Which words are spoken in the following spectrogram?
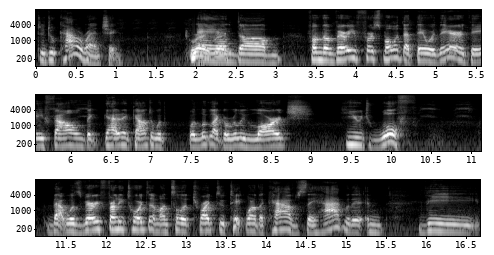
to do cattle ranching, Right. and um, from the very first moment that they were there, they found they had an encounter with what looked like a really large, huge wolf that was very friendly towards them until it tried to take one of the calves they had with it, and the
